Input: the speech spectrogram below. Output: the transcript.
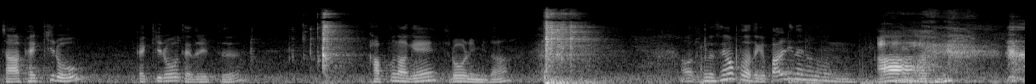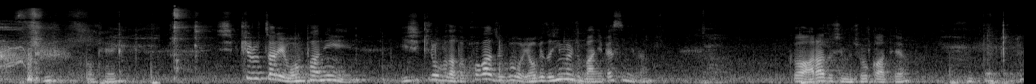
자, 100kg, 100kg 데드리프트 가뿐하게 들어올립니다. 아, 근데 생각보다 되게 빨리 내려놓는 아. 오케이. 10kg짜리 원판이 20kg보다 더 커가지고 여기서 힘을 좀 많이 뺐습니다. 그거 알아두시면 좋을 것 같아요.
